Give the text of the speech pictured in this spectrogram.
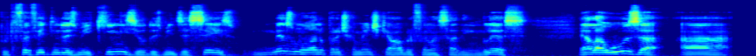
porque foi feita em 2015 ou 2016, mesmo ano praticamente que a obra foi lançada em inglês, ela usa a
